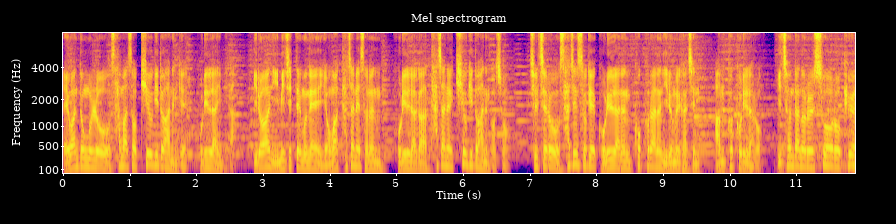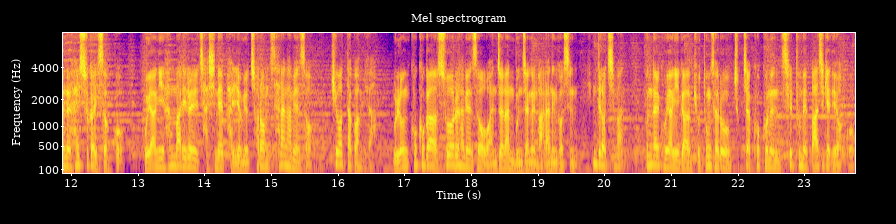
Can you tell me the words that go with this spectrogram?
애완동물로 삼아서 키우기도 하는 게 고릴라입니다. 이러한 이미지 때문에 영화 타잔에서는 고릴라가 타잔을 키우기도 하는 거죠. 실제로 사진 속의 고릴라는 코코라는 이름을 가진 암컷 고릴라로 2천 단어를 수어로 표현을 할 수가 있었고 고양이 한 마리를 자신의 반려묘처럼 사랑하면서 키웠다고 합니다. 물론 코코가 수어를 하면서 완전한 문장을 말하는 것은 힘들었지만 훗날 고양이가 교통사로 죽자 코코는 슬픔에 빠지게 되었고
